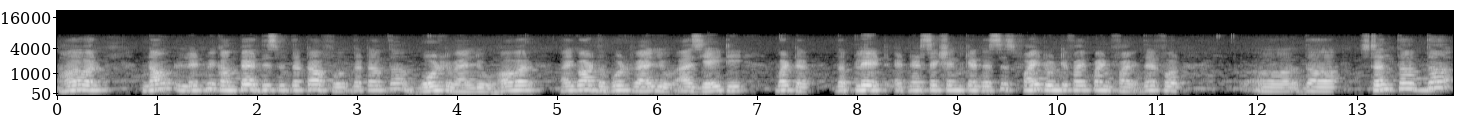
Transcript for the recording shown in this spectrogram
However now let me compare this with that of that of the bolt value. However I got the bolt value as 80 but uh, the plate at net section can resist 525.5 therefore uh, the strength of the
